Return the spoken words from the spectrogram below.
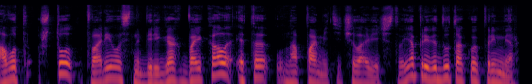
А вот что творилось на берегах Байкала, это на памяти человечества. Я приведу такой пример.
